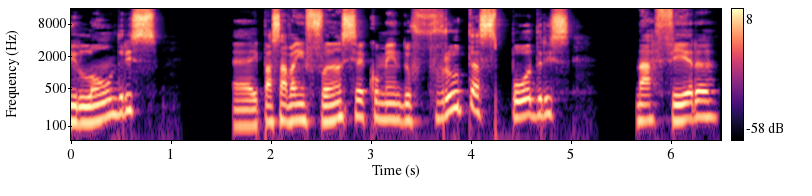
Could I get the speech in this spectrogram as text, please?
de Londres é, e passava a infância comendo frutas podres na feira,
